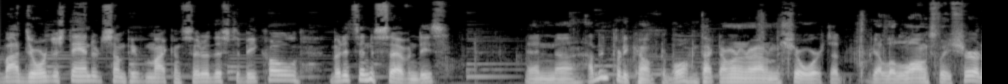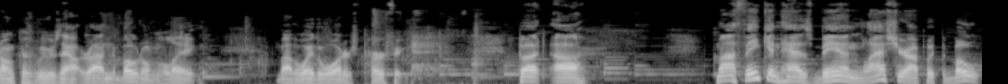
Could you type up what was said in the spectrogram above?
by Georgia standards, some people might consider this to be cold, but it's in the 70s. And uh, I've been pretty comfortable. In fact, I'm running around in my shorts. I got a little long sleeve shirt on because we was out riding the boat on the lake. By the way, the water's perfect. But uh, my thinking has been, last year I put the boat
